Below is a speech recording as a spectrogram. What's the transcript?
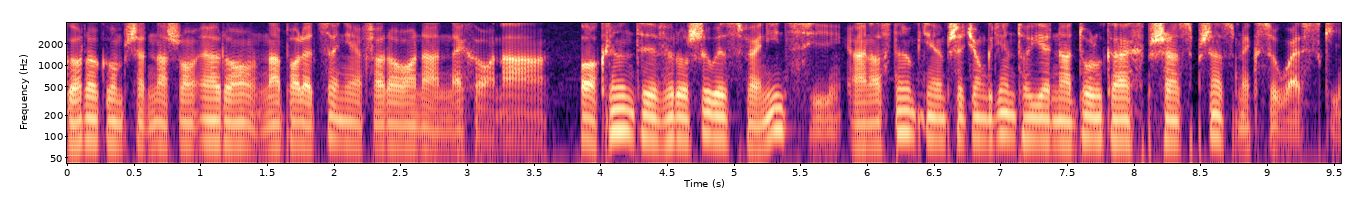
roku przed naszą erą na polecenie faraona Nechona. Okręty wyruszyły z Fenicji, a następnie przeciągnięto je na dulkach przez przesmyk sueski.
